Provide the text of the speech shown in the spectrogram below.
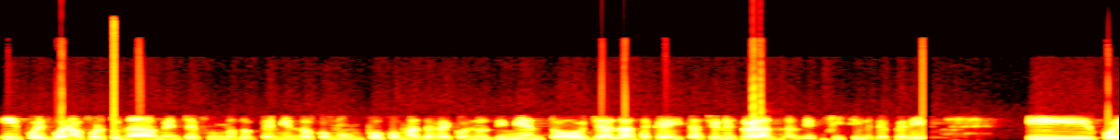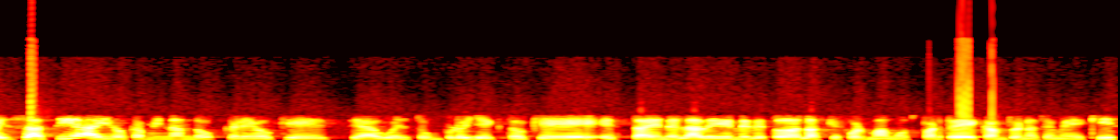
y pues bueno, afortunadamente fuimos obteniendo como un poco más de reconocimiento, ya las acreditaciones no eran tan difíciles de pedir. Y pues así ha ido caminando, creo que se ha vuelto un proyecto que está en el ADN de todas las que formamos parte de Campeonas MX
